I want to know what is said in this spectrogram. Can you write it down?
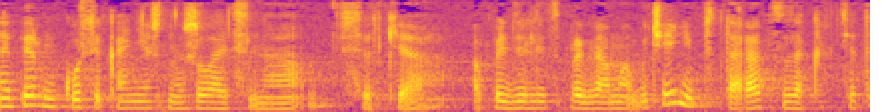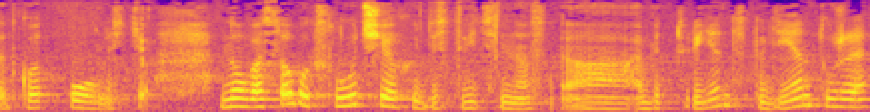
На первом курсе, конечно, желательно все-таки определиться с программой обучения постараться закрыть этот год полностью. Но в особых случаях действительно а, абитуриент, студент уже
